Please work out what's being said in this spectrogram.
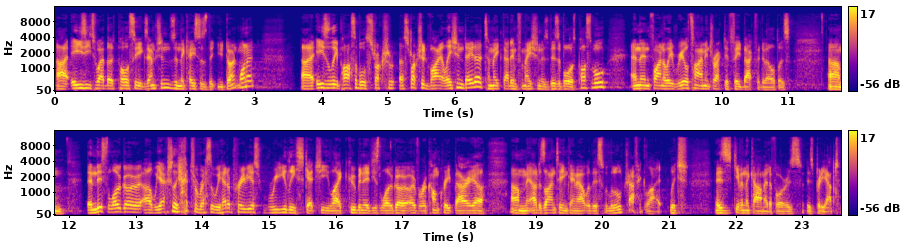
Uh, easy to add those policy exemptions in the cases that you don't want it. Uh, easily parsable structure, uh, structured violation data to make that information as visible as possible. And then finally, real-time interactive feedback for developers. Um, then this logo, uh, we actually had to wrestle. We had a previous really sketchy like Kubernetes logo over a concrete barrier. Um, our design team came out with this with a little traffic light, which is, given the car metaphor, is, is pretty apt.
